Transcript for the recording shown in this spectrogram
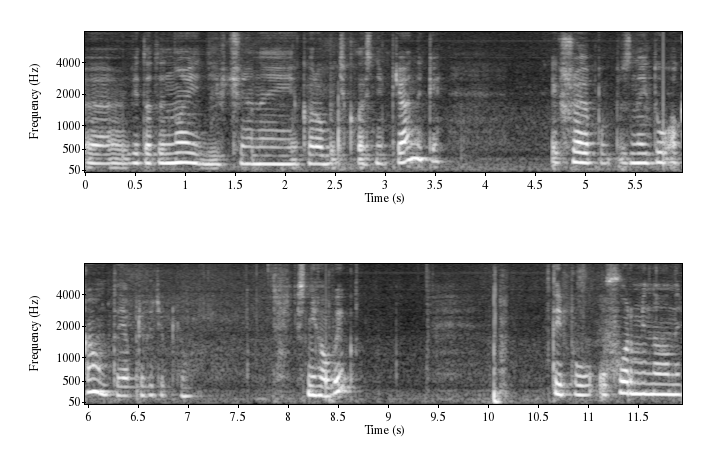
е, від одної дівчини, яка робить класні пряники. Якщо я знайду аккаунт, то я прикріплю. Сніговик. Типу у формі нани.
